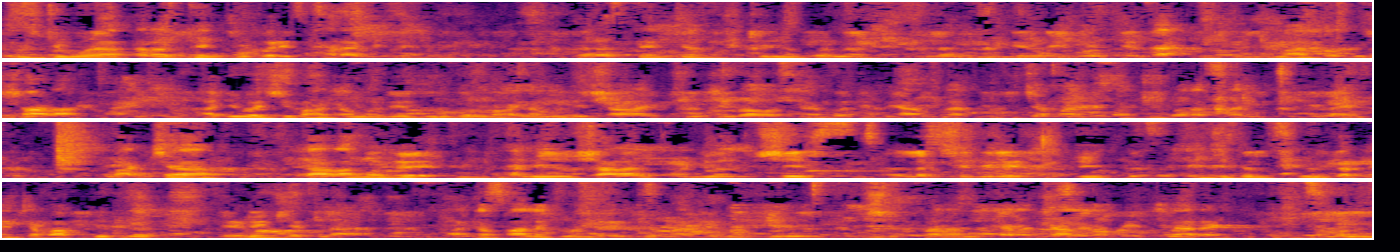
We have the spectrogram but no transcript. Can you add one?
दृष्टीमुळे आता रस्त्यांची बरीच खराबी झाली आहे. रस्त्यांच्या दृष्टीनं पण लवकर निर्णय घेतले महत्वाची शाळा. आदिवासी भागामध्ये दुर्गम भागामध्ये शाळांची दुरावस्थेमध्ये मी आमदार निधीच्या माध्यमातून बराचसा निधी केला आहे मागच्या काळामध्ये आम्ही शाळांकडनं विशेष लक्ष दिले. डिजिटल स्कूल करण्याच्या बाबतीत निर्णय घेतला. आता पालकमंत्र्यांच्या माध्यमातून निश्चितपणाने त्याला चालना भेटणार आहे. आणि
